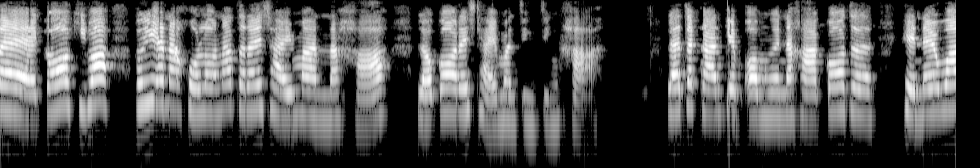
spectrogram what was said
แต่ก็คิดว่าเฮ้ยอนาคตเราน่าจะได้ใช้มันนะคะ แล้วก็ได้ใช้มันจริง ๆ ค่ะและจากการเก็บออมเงินนะคะ ก็จะเห็นได้ว่า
